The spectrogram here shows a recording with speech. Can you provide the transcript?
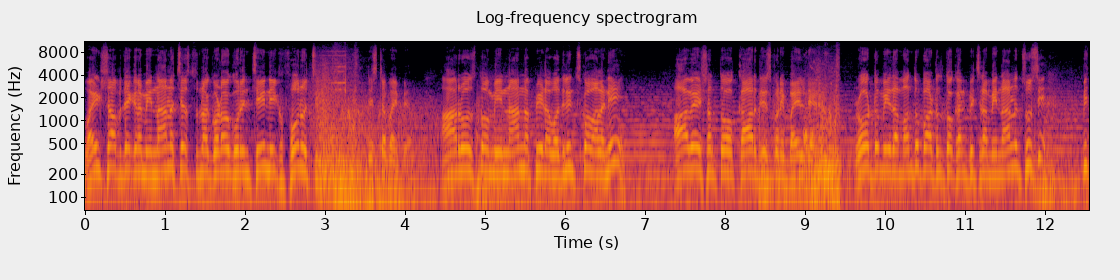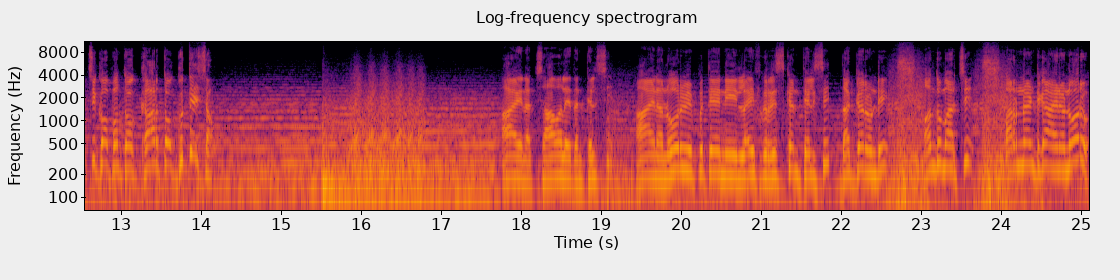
వైన్ షాప్ దగ్గర మీ నాన్న చేస్తున్న గొడవ గురించి నీకు ఫోన్ వచ్చింది. డిస్టర్బ్ అయిపోయావు. ఆ రోజుతో మీ నాన్న పీడ వదిలించుకోవాలని ఆవేశంతో కారు తీసుకుని బయలుదేరి. రోడ్డు మీద మందు బాటలతో కనిపించిన మీ నాన్నను చూసి పిచ్చి కోపంతో కారుతో గుద్దేశావు ఆయన చావలేదని తెలిసి ఆయన నోరు విప్పితే నీ లైఫ్ రిస్క్ అని తెలిసి దగ్గరుండి మందు మార్చి పర్మనెంట్గా ఆయన నోరు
